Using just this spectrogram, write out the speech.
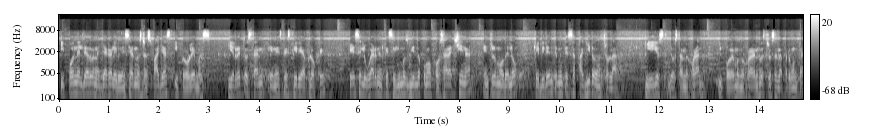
y pone el dedo en la llaga al evidenciar nuestras fallas y problemas. Y el reto está en, este estire y afloje, que es el lugar en el que seguimos viendo cómo forzar a China entre un modelo que evidentemente está fallido de nuestro lado. Y ellos lo están mejorando. Y podemos mejorar el nuestro, esa es la pregunta.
